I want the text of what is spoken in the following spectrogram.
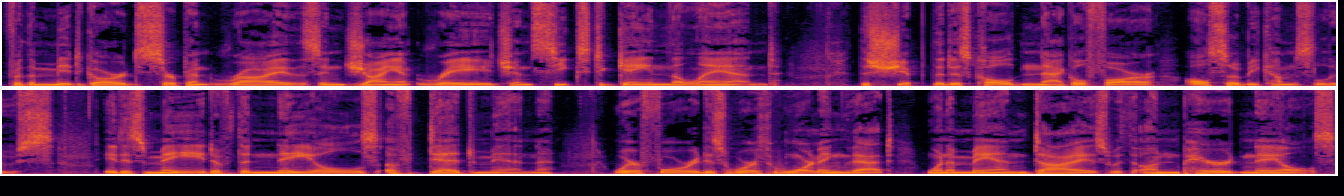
for the Midgard serpent writhes in giant rage and seeks to gain the land. The ship that is called Naglfar also becomes loose. It is made of the nails of dead men, wherefore it is worth warning that, when a man dies with unpared nails,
